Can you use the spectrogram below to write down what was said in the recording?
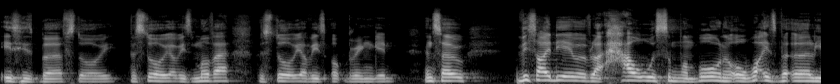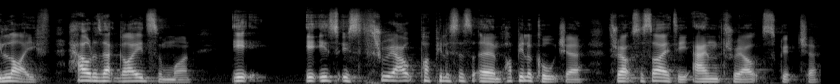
is his birth story, the story of his mother, the story of his upbringing. And so this idea of like how was someone born or what is the early life? How does that guide someone? It, it is, is throughout popular, um, popular culture throughout society and throughout scripture.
